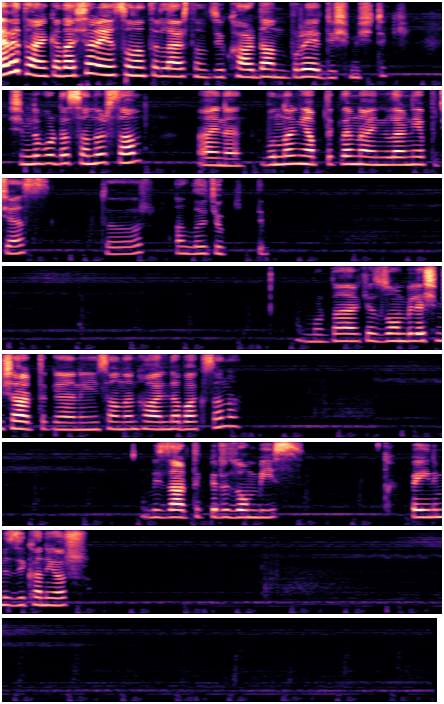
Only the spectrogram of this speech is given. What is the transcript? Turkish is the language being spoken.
Evet arkadaşlar en son hatırlarsanız yukarıdan buraya düşmüştük. Şimdi burada sanırsam aynen bunların yaptıklarının aynılarını yapacağız. Dur. Allah çok gittim. Burada herkes zombileşmiş artık yani insanların haline baksana. Biz artık bir zombiyiz. Beynimiz yıkanıyor.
